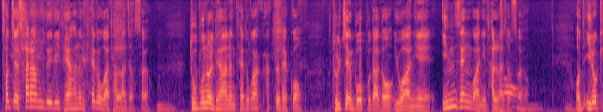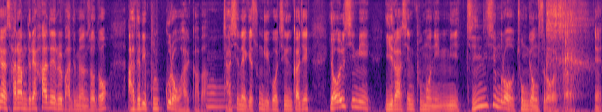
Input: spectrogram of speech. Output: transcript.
첫째 사람들이 대하는 태도가 달라졌어요. 두 분을 대하는 태도가 깍듯했고 둘째 무엇보다도 요한이의 인생관이 달라졌어요. 어디- 이렇게 사람들의 하대를 받으면서도 아들이 부끄러워할까봐 자신에게 숨기고 지금까지 열심히 일하신 부모님이 진심으로 존경스러웠어요. 예.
